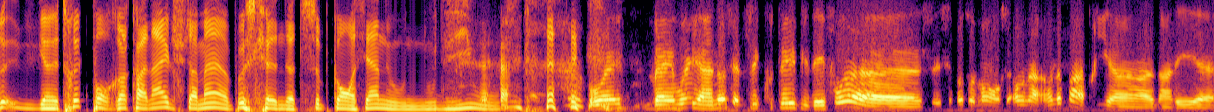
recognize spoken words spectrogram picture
il y a un truc pour reconnaître justement un peu ce que notre subconscient nous, nous dit ou oui, ben oui, il y en a, de s'écouter, puis des fois, euh, c'est, pas tout le monde. On n'a on n'a pas appris euh, dans les euh,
